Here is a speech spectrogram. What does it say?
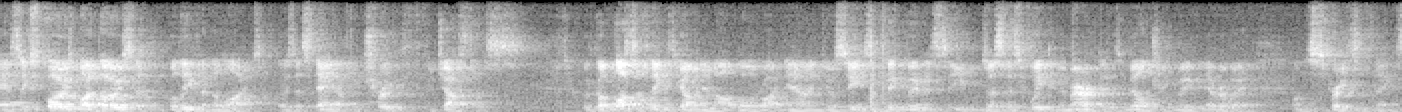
And it's exposed by those that believe in the light, those that stand up for truth, for justice. We've got lots of things going in our world right now, and you're seeing some big movements even just this week in America. There's military moving everywhere on the streets and things.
